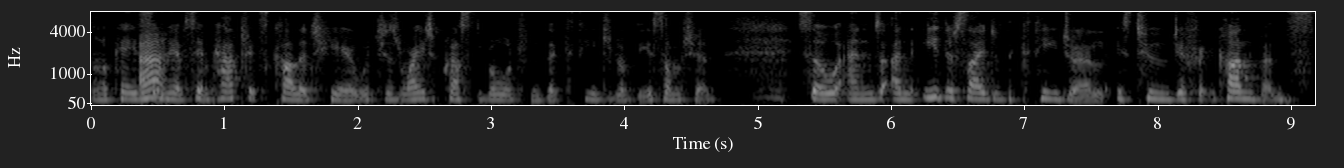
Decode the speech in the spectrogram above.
Okay, so ah. we have St. Patrick's College here, which is right across the road from the Cathedral of the Assumption. So, and on either side of the cathedral is two different convents,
